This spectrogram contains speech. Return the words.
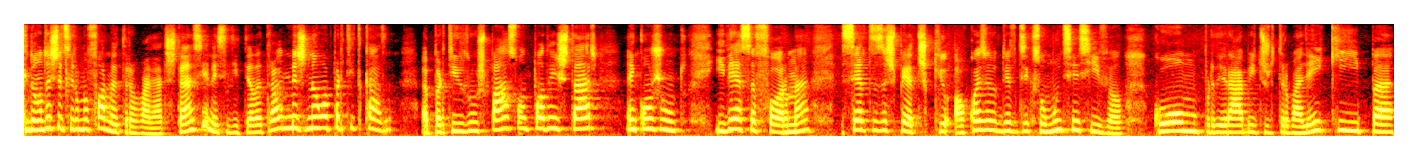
que não deixa de ser uma forma de trabalho à distância, nesse sentido de teletrabalho, mas não a partir de casa, a partir de um espaço onde podem estar em conjunto. E dessa forma, certos aspectos que, ao quais eu devo dizer que sou muito sensível, como perder hábitos de trabalho em equipa,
